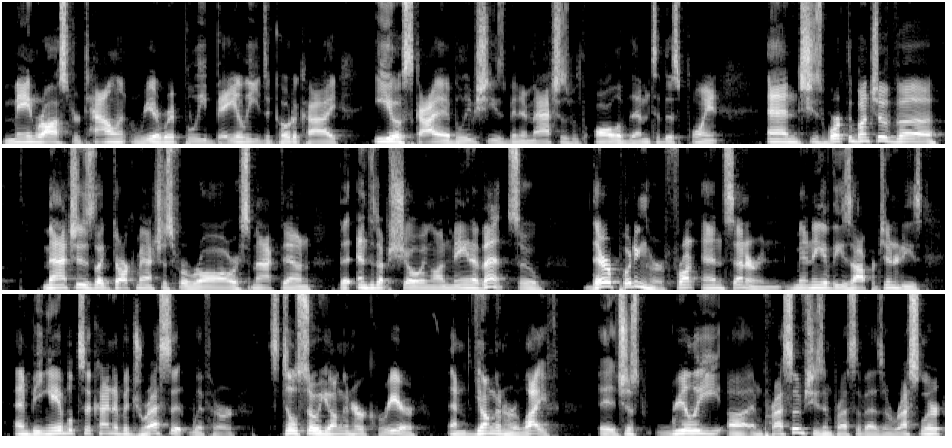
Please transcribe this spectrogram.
main roster talent, Rhea Ripley, Bayley, Dakota Kai, Iyo Sky. I believe she's been in matches with all of them to this point. And she's worked a bunch of uh, matches, like dark matches for Raw or SmackDown, that ended up showing on main event. So they're putting her front and center in many of these opportunities and being able to kind of address it with her, still so young in her career and young in her life. It's just really uh, impressive. She's impressive as a wrestler,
